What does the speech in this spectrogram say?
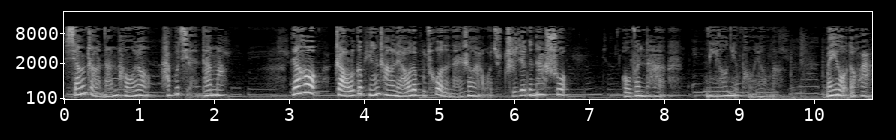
想找男朋友还不简单吗？然后找了个平常聊的不错的男生啊，我就直接跟他说，我问他，你有女朋友吗？没有的话，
